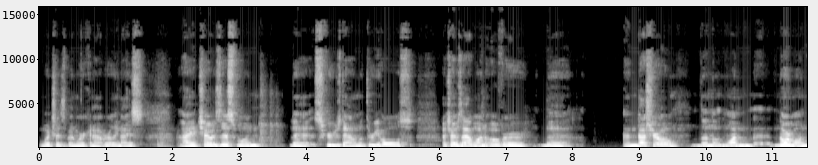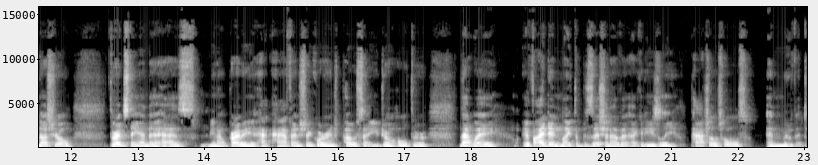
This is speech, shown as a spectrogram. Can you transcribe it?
which has been working out really nice. I chose this one that screws down with three holes. I chose that one over the industrial, the one normal industrial thread stand that has, you know, probably half inch, three quarter inch posts that you drill a hole through. That way, if I didn't like the position of it, I could easily patch those holes and move it.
